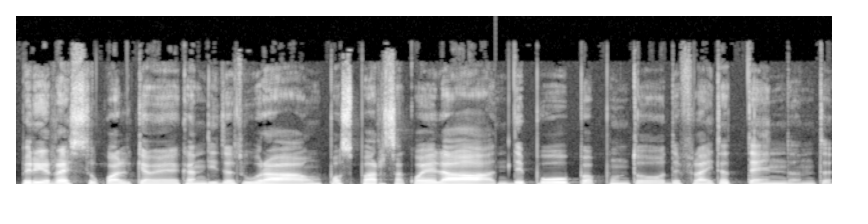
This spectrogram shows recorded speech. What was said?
Per il resto qualche candidatura un po' sparsa qua e là, The Pope appunto The Flight Attendant.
